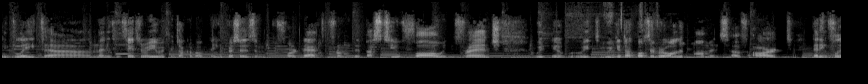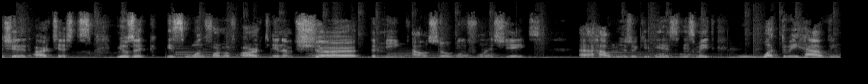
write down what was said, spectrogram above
in the late uh, 19th century, we can talk about the impressionism before that, from the Bastille Fall in French. We, we, we Mhm. can talk about several other moments of art that influenced artists. Music is one form of art, and I'm sure the meme also influences uh, how music is is made. What do we have in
